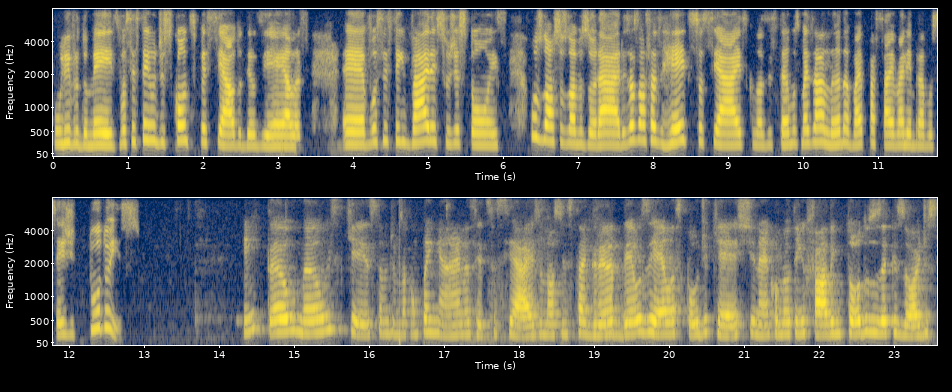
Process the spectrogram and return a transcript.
o livro do mês, vocês têm um desconto especial do Deus e Elas, é, vocês têm várias sugestões, os nossos novos horários, as nossas redes sociais que nós estamos, mas a Alana vai passar e vai lembrar vocês de tudo isso. Então, não esqueçam de nos acompanhar nas redes sociais, no nosso Instagram, Deus e Elas Podcast, né? Como eu tenho falado em todos os episódios,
